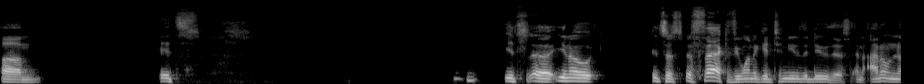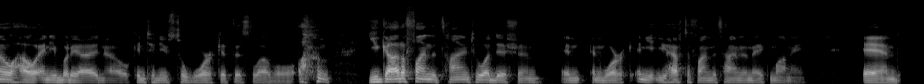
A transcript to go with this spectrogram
Um, it's it's uh, you know it's a, a fact if you want to continue to do this, and I don't know how anybody I know continues to work at this level. you got to find the time to audition and, and work, and yet you have to find the time to make money, and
